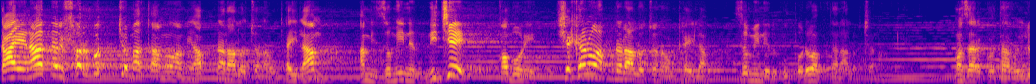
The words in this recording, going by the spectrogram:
কায়নাতের সর্বোচ্চ মাকামও আমি আপনার আলোচনা উঠাইলাম, আমি জমিনের নিচে কবরে, সেখানেও আপনার আলোচনা উঠাইলাম, জমিনের উপরেও আপনার আলোচনা মজার কথা হইল,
